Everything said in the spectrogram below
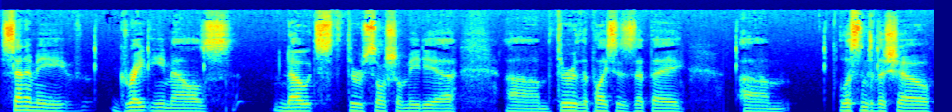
sending me great emails, notes through social media, um, through the places that they um, listen to the show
